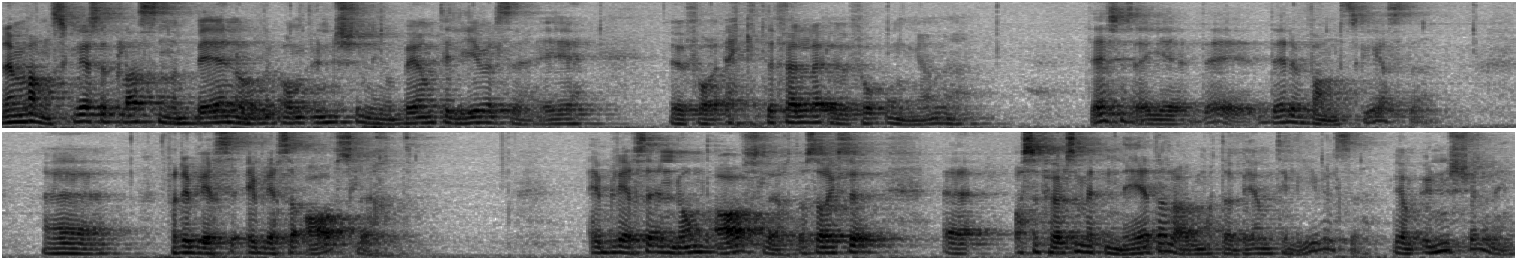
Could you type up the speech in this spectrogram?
Den vanskeligste plassen å be noen om unnskyldning og be om tilgivelse er overfor ektefelle, overfor ungene. Det syns jeg er det, det, er det vanskeligste. Eh, for blir så, jeg blir så avslørt. Jeg blir så enormt avslørt. Og så, er jeg så, eh, og så føles det som et nederlag å måtte be om tilgivelse. Be om unnskyldning.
